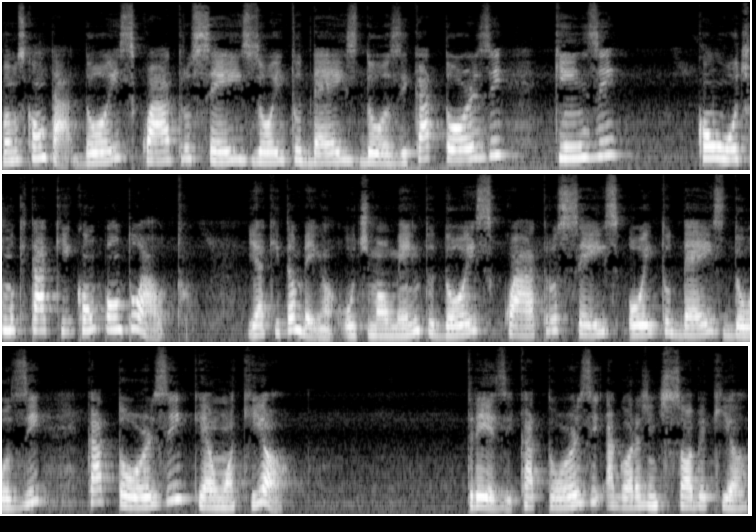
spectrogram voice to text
vamos contar. Dois, quatro, seis, oito, dez, doze, 14, 15, com o último que tá aqui com ponto alto. E aqui também, ó, último aumento, 2, 4, 6, 8, 10, 12, 14, que é um aqui, ó. 13, 14, agora a gente sobe aqui, ó.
